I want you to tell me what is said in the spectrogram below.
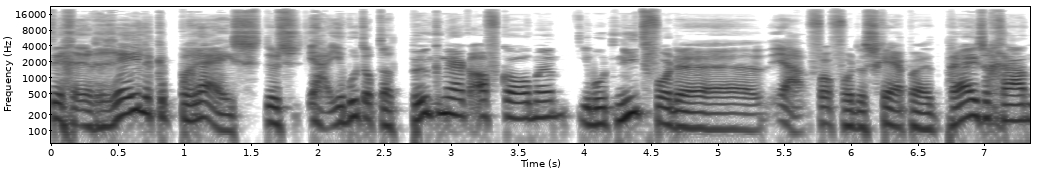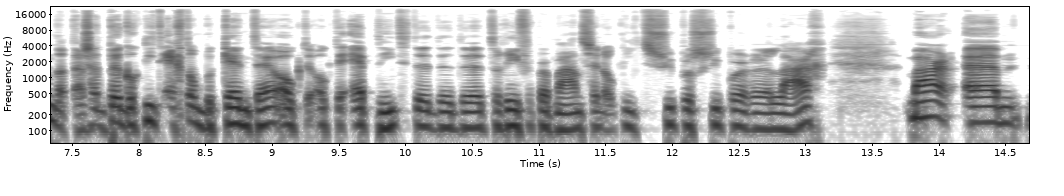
tegen een redelijke prijs. Dus ja, je moet op dat bunkmerk afkomen. Je moet niet voor de, ja, voor, voor de scherpe prijzen gaan. Daar is het ook niet echt onbekend. Hè? Ook, de, ook de app niet. De, de, de tarieven per maand zijn ook niet super, super uh, laag. Maar um,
